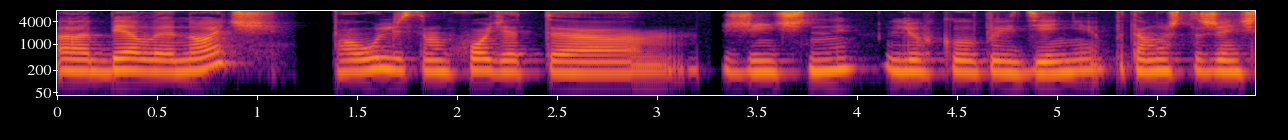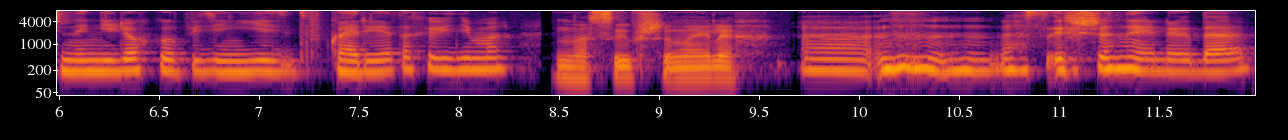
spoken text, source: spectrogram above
э, белая ночь, по улицам ходят э, женщины легкого поведения, потому что женщины нелегкого поведения ездят в каретах, видимо, Носы в шинелях. э, носы в шинелях, да.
